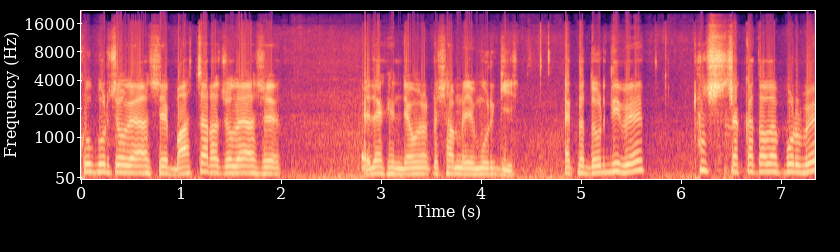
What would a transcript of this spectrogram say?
কুকুর চলে আসে, বাচ্চারা চলে আসে। এই দেখেন যেমন একটা সামনে যে মুরগি, একটা দৌড় দিবে, ঠাস, চাক্কা তলা পড়বে।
